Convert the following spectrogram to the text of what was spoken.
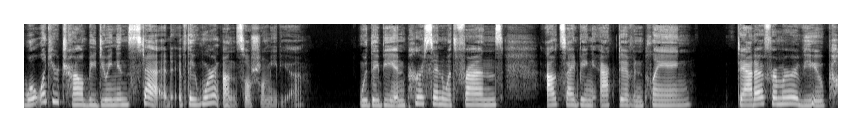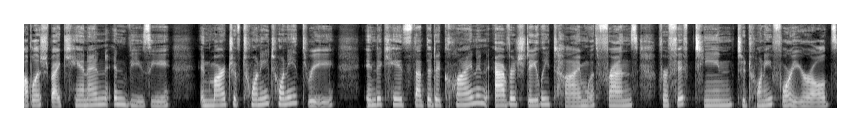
What would your child be doing instead if they weren't on social media? Would they be in person with friends, outside being active and playing? Data from a review published by Kannan and Veazie in March of 2023 indicates that the decline in average daily time with friends for 15 to 24 year olds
